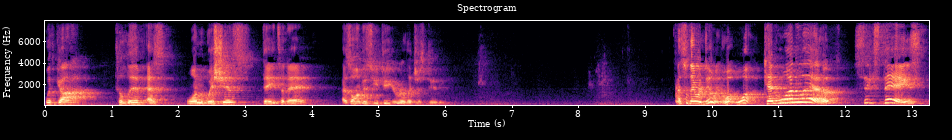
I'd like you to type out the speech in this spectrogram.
with God to live as one wishes day to day as long as you do your religious duty? That's what they were doing. What, what, can one live six days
